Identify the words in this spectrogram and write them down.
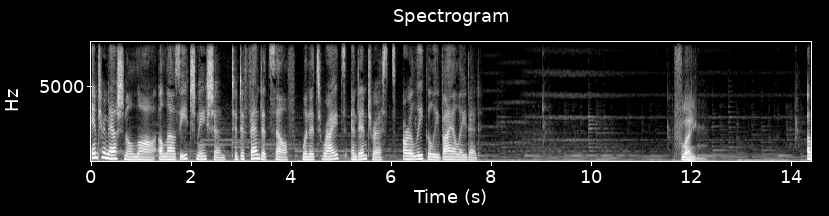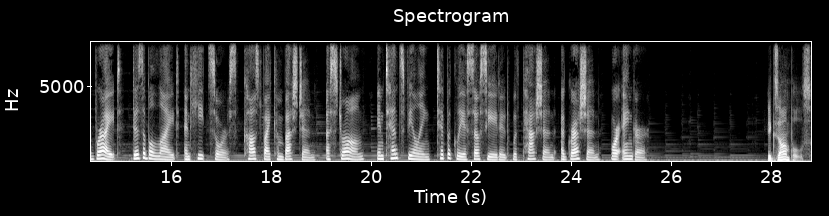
International law allows each nation to defend itself when its rights and interests are illegally violated. Flame. A bright, visible light and heat source caused by combustion, a strong, intense feeling typically associated with passion, aggression, or anger. Examples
